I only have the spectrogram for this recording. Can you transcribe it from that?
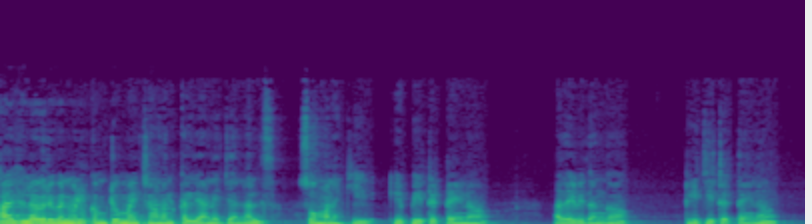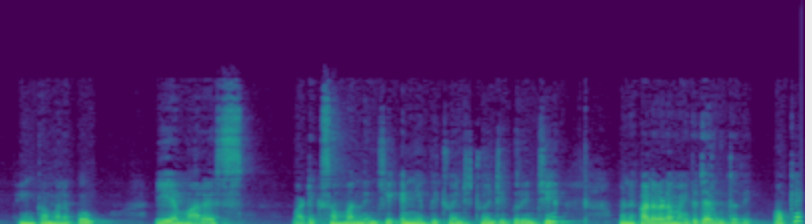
Hi hello everyone welcome to my channel Kalyani journals so మనకి ఏపీ టెట్ అయినా అదేవిధంగా టీజీ టెట్ అయినా ఇంకా మనకు ఈఎంఆర్ఎస్ వాటికి సంబంధించి ఎన్ఈపి ట్వంటీ ట్వంటీ గురించి మనకు అడగడం అయితే జరుగుతుంది. ఓకే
